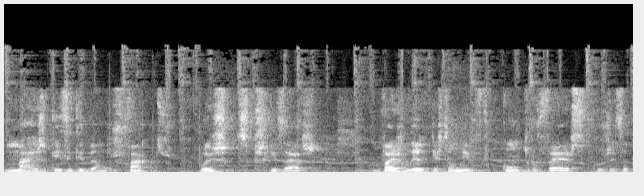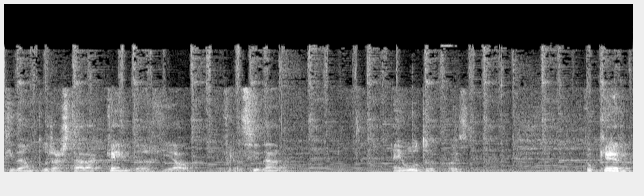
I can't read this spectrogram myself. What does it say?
Mais do que a exatidão dos factos, pois se pesquisares, vais ler que este é um livro controverso, cuja exatidão poderá estar aquém da real veracidade, é outra coisa. Eu quero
